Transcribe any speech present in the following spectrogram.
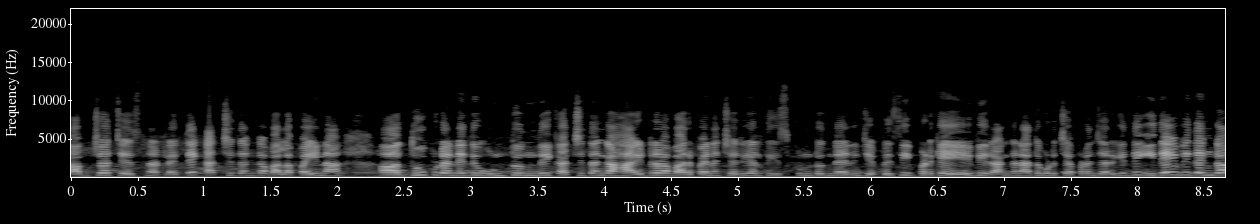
కబ్జా చేసినట్లయితే ఖచ్చితంగా వాళ్ళపైన దూకుడు అనేది ఉంటుంది. ఖచ్చితంగా హైడ్రా వారిపైన చర్యలు తీసుకుంటుంది అని చెప్పేసి ఇప్పటికే ఏవి రంగనాథ్ కూడా చెప్పడం జరిగింది. ఇదే విధంగా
